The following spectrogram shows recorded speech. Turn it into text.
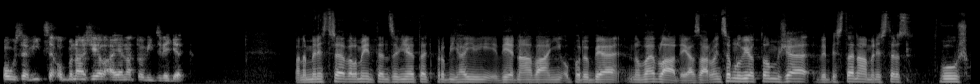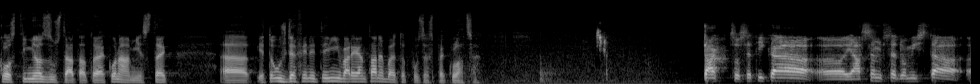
pouze více obnažil a je na to víc vidět. Pane ministře, velmi intenzivně teď probíhají vyjednávání o podobě nové vlády a zároveň se mluví o tom, že vy byste na ministerstvu školství měl zůstat, a to jako náměstek. Eh, je to už definitivní varianta, nebo je to pouze spekulace? Tak, co se týká, eh, já jsem se do místa eh,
